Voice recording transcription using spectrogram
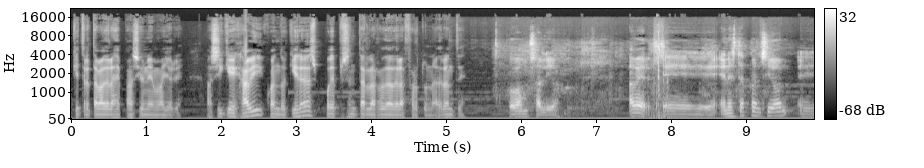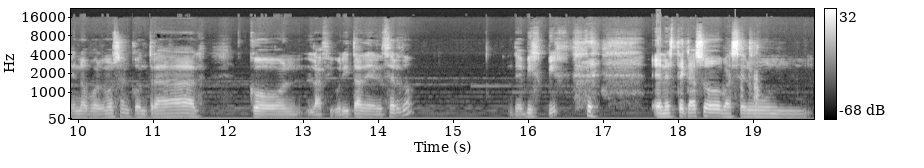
que trataba de las expansiones mayores. Así que Javi, cuando quieras, puedes presentar la Rueda de la Fortuna. Adelante. Pues vamos al lío. A ver, eh, en esta expansión eh, nos volvemos a encontrar con la figurita del cerdo, de Big Pig. en este caso va a ser un,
